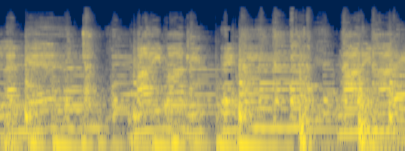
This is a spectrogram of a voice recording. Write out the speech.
la miel, mari, mari, vení, mari, mari.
